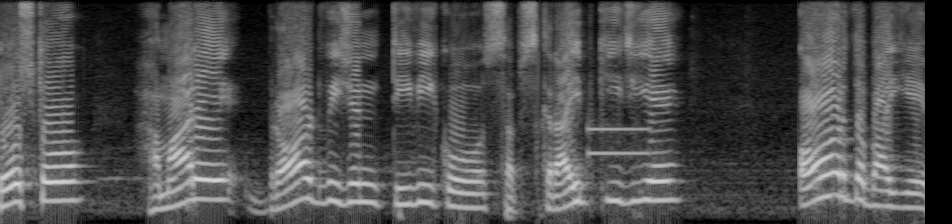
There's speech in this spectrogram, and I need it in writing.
دوستو، ہمارے براڈ ویژن ٹی وی کو سبسکرائب کیجیے اور دبائیے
